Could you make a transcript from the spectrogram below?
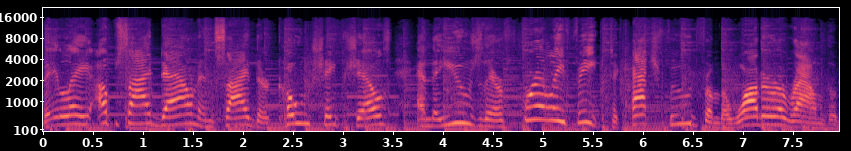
They lay upside down inside their cone-shaped shells and they use their frilly feet to catch food from the water around them.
